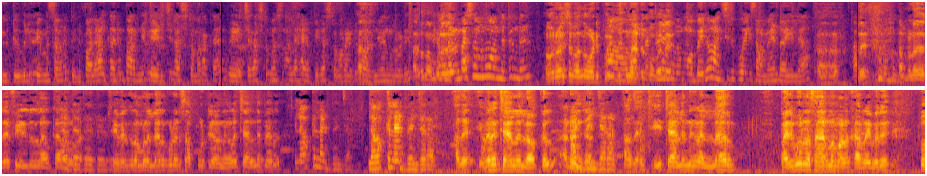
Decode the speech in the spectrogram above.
യൂട്യൂബിൽ ഫേമസ് ആണ്. പിന്നെ പല ആൾക്കാരും പറഞ്ഞു മേടിച്ച് കസ്റ്റമർ ഒക്കെ മേടിച്ച കസ്റ്റമേഴ്സ് നല്ല ഹാപ്പി കസ്റ്റമർ ആയിട്ട് പറഞ്ഞു ഞങ്ങളോട്. പ്രാവശ്യം നമ്മൾ വന്നിട്ടുണ്ട്. ഒരു പ്രാവശ്യം വന്ന് ഓടിപ്പോയി. നാട്ടിൽ പോകും മൊബൈൽ വാങ്ങിച്ചിട്ട് പോയി. സമയം ഉണ്ടായില്ല. നമ്മൾ ഒരേ ഫീൽഡിലുള്ള ആൾക്കാരാണ് ഇവർക്ക് നമ്മൾ എല്ലാവരും കൂടെ ഒരു സപ്പോർട്ട് ചെയ്യണം. നിങ്ങളുടെ ചാനലിന്റെ പേര്? ലോക്കൽ അഡ്വഞ്ചർ ലോക്കൽ അഡ്വഞ്ചറർ അതെ. ഇവരെ ചാനൽ ലോക്കൽ അഡ്വഞ്ചർ അതെ. ഈ ചാനലിൽ നിങ്ങൾ എല്ലാവരും പരിപൂർണ സഹകരണമാണ്. കാരണം ഇവർ ഇപ്പൊ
